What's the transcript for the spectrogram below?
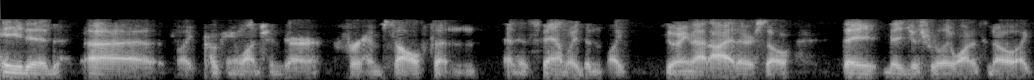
hated uh like cooking lunch and dinner for himself and and his family didn't like doing that either. So they they just really wanted to know like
